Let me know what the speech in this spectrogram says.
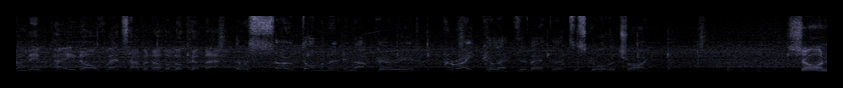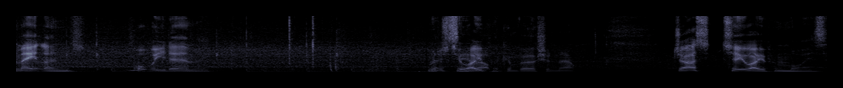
and it paid off. Let's have another look at that. It was so dominant in that period. Great collective effort to score the try. Sean Maitland, what were you doing, mate? We're Let's just too open. conversion now. Just too open, boys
